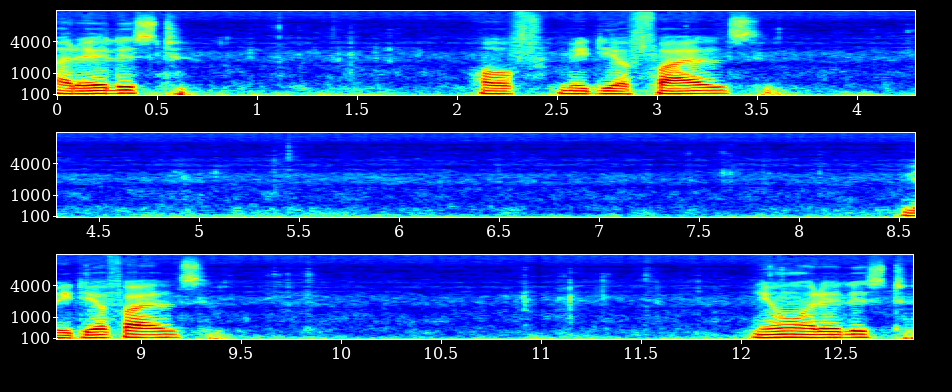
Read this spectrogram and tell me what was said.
array list of media files media files new array list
